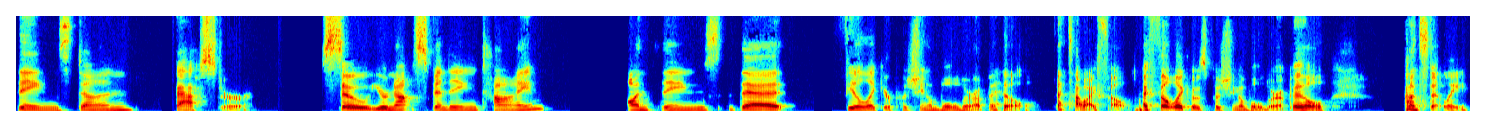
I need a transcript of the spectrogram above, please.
things done faster. So you're not spending time on things that feel like you're pushing a boulder up a hill. That's how I felt. I mm. felt like I was pushing a boulder uphill constantly.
